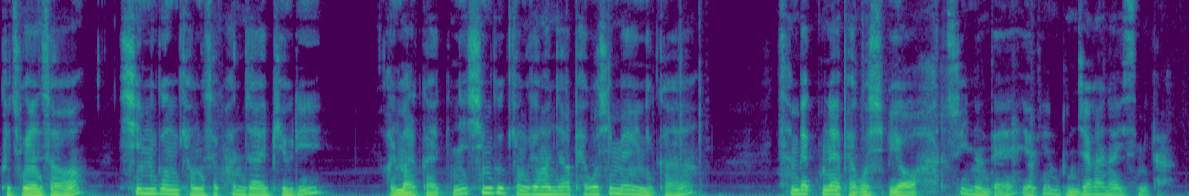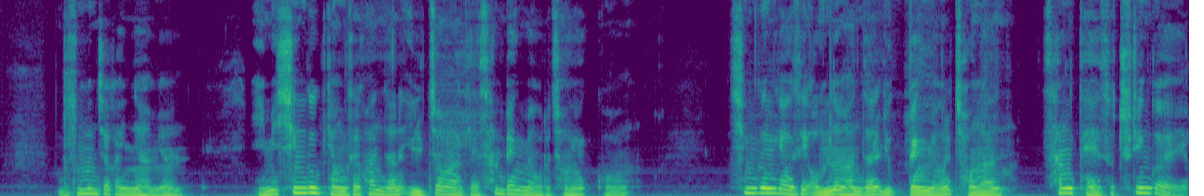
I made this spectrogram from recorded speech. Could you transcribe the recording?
그 중에서 심근경색 환자의 비율이 얼마일까 했더니 심근경색 환자가 150명이니까 300분의 150이요 할 수 있는데 여기는 문제가 하나 있습니다. 무슨 문제가 있냐 하면 이미 심근경색 환자는 일정하게 300명으로 정했고 심근경색이 없는 환자를 600명을 정한 상태에서 추린 거예요.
